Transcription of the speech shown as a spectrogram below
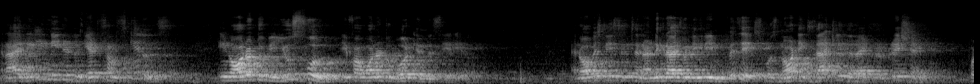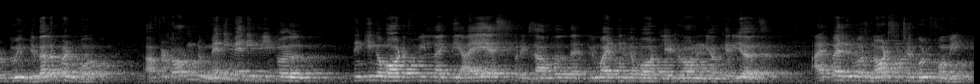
and I really needed to get some skills in order to be useful if I wanted to work in this area. And obviously, since an undergraduate degree in physics was not exactly the right preparation for doing development work, after talking to many, many people, thinking about a field like the IAS, for example, that you might think about later on in your careers, I felt it was not such a good for me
